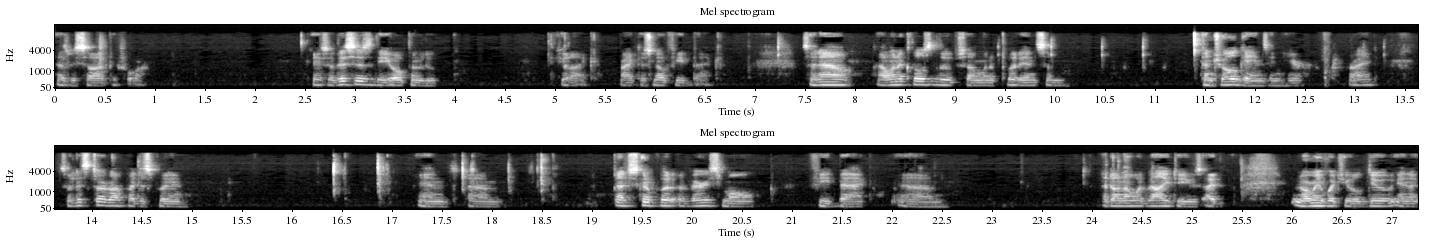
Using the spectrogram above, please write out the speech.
as we saw it before. Okay, so this is the open loop, if you like, right? There's no feedback. So now I want to close the loop, so I'm going to put in some control gains in here, right? So let's start off by just putting, and um, I'm just going to put a very small feedback. Um, I don't know what value to use. I Normally what you'll do in a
